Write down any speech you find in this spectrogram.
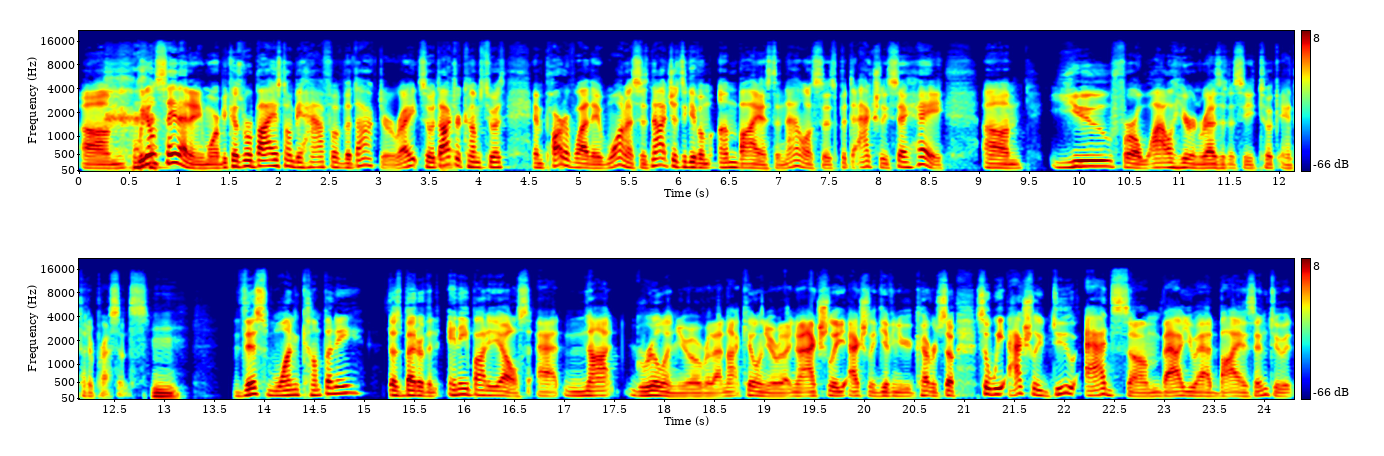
Um, we don't say that anymore because we're biased on behalf of the doctor, right? So a doctor comes to us, and part of why they want us is not just to give them unbiased analysis, but to actually say, hey, um, you for a while here in residency took antidepressants. Mm. This one company does better than anybody else at not grilling you over that, not killing you over that, you know, actually actually giving you good coverage. So so we actually do add some value add bias into it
